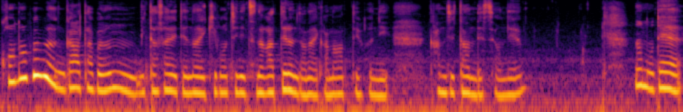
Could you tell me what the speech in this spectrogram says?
この部分が多分満たされてない気持ちにつながってるんじゃないかなっていうふうに感じたんですよね。なので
